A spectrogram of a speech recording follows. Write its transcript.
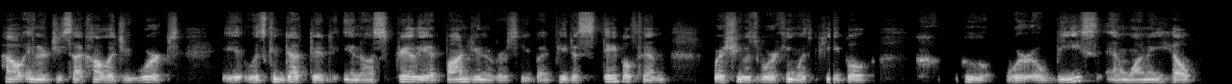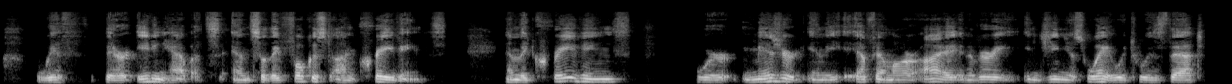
how energy psychology works. It was conducted in Australia at Bond University by Peta Stapleton, where she was working with people who were obese and wanting help with their eating habits. And so they focused on cravings. And the cravings were measured in the fMRI in a very ingenious way, which was that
